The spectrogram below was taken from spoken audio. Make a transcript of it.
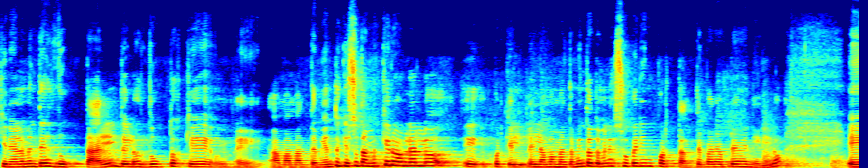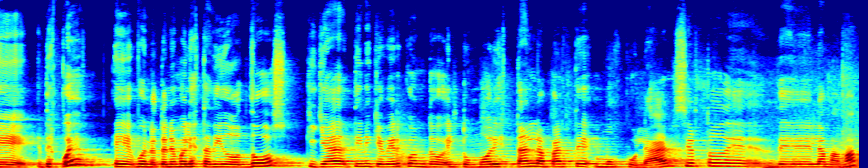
generalmente es ductal, de los ductos que eh, amamantamiento, que eso también quiero hablarlo, eh, porque el, amamantamiento también es súper importante para prevenirlo. Después, bueno, tenemos el estadio 2, que ya tiene que ver cuando el tumor está en la parte muscular, ¿cierto?, de, de la mama.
